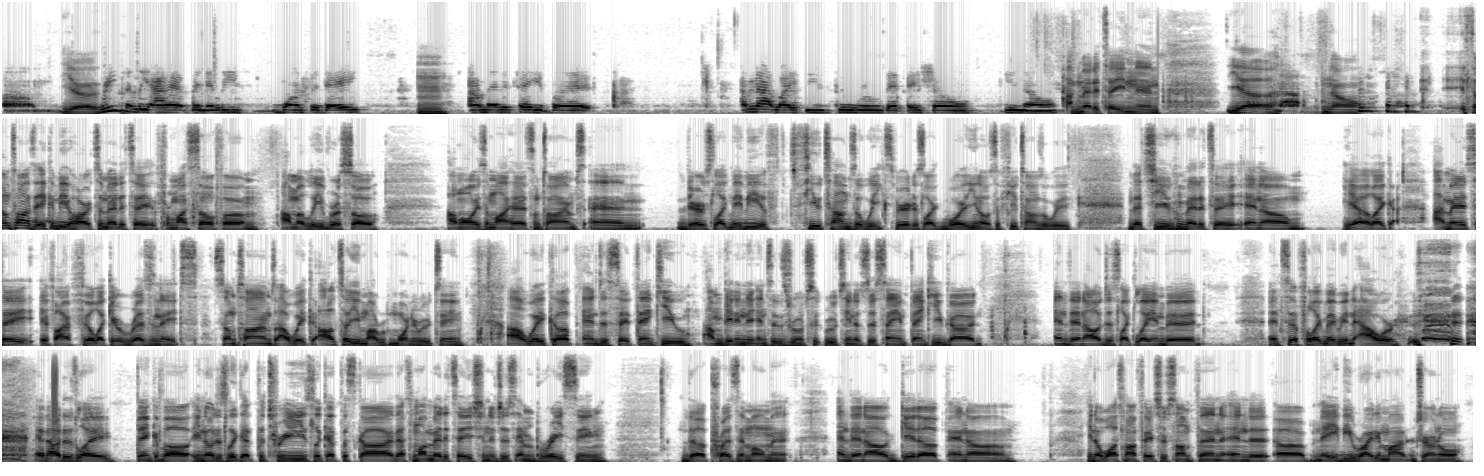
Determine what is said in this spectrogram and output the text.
Um, yeah. recently, I have been at least once a day. Mm, I meditate, but I'm not like these gurus that they show. You know. I'm meditating and yeah, no. Sometimes it can be hard to meditate for myself. Um, I'm a Libra, so I'm always in my head sometimes, and there's like maybe a few times a week. Spirit is like, boy, you know, it's a few times a week that you meditate, and um, yeah, like I meditate if I feel like it resonates. Sometimes I wake. I'll tell you my morning routine. I'll wake up and just say thank you. I'm getting into this rout- routine of just saying thank you, God. and then I'll just like lay in bed and sit for like maybe an hour, and I'll just like think about you know just look at the trees, look at the sky. That's my meditation. Is just embracing the present moment, and then I'll get up and um, you know wash my face or something, and uh, maybe write in my journal,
